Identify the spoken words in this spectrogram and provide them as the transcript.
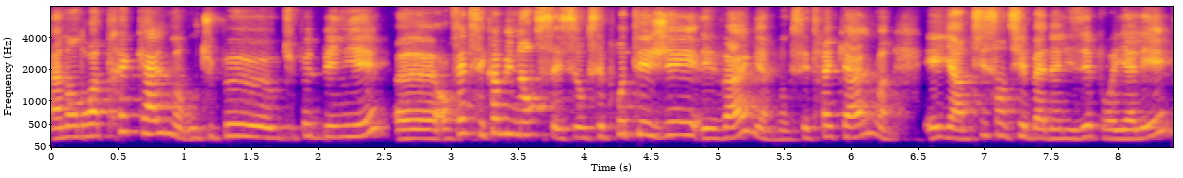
endroit très calme où tu peux, tu peux te baigner. Euh, en fait, c'est comme une anse, donc c'est protégé des vagues, donc c'est très calme. Et il y a un petit sentier banalisé pour y aller.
